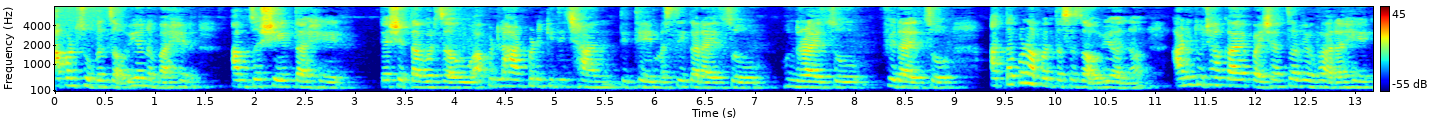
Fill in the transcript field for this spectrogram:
आपण सोबत जाऊया ना बाहेर. आमचं शेत आहे त्या शेतावर जाऊ. आपण लहानपणी किती छान तिथे मस्ती करायचो हुंदळायचो फिरायचो. आता पण आपण तसं जाऊया ना? आणि तुझ्या काय पैशांचा व्यवहार आहे?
